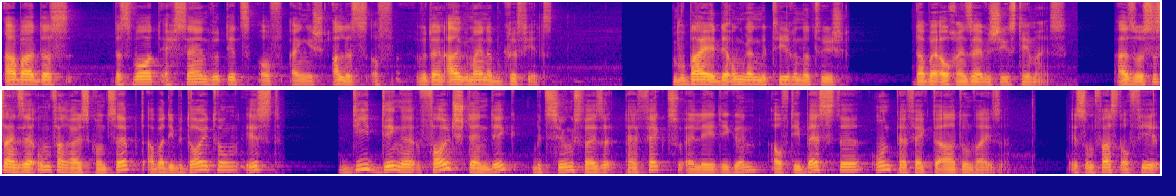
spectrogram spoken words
aber das das Wort Ihsan wird jetzt auf eigentlich alles, auf, wird ein allgemeiner Begriff jetzt. Wobei der Umgang mit Tieren natürlich dabei auch ein sehr wichtiges Thema ist. Also es ist ein sehr umfangreiches Konzept, aber die Bedeutung ist, die Dinge vollständig bzw. perfekt zu erledigen auf die beste und perfekte Art und Weise. Es umfasst auch vier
